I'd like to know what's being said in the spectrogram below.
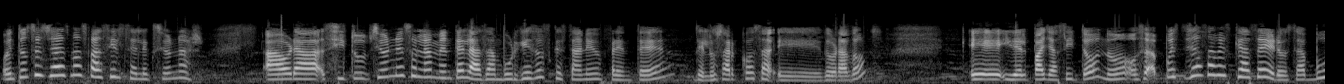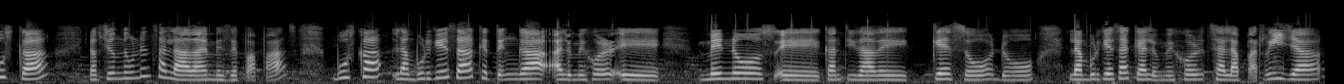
O entonces ya es más fácil seleccionar. Ahora, si tu opción es solamente las hamburguesas que están enfrente de los arcos dorados, eh, y del payasito, ¿no? O sea, pues ya sabes qué hacer, o sea, busca la opción de una ensalada en vez de papas, busca la hamburguesa que tenga a lo mejor eh, menos eh, cantidad de queso, ¿no? La hamburguesa que a lo mejor sea la parrilla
